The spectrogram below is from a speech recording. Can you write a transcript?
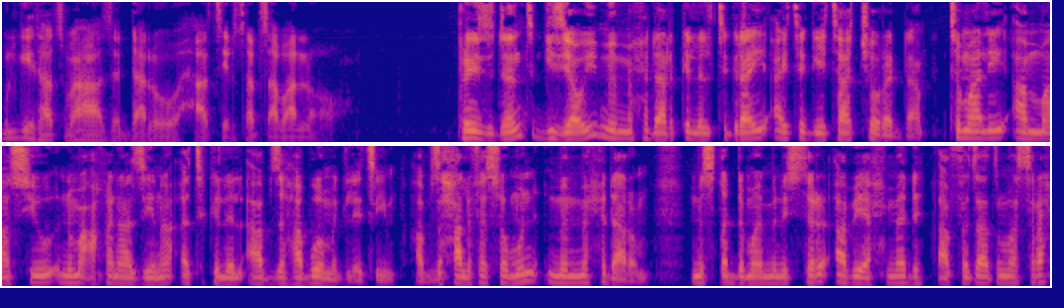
ሙልጌታ ጽበሃ ዘዳለዎ ሓጺር ጸብጻብ ኣሎ። ፕሬዚደንት ጊዜያዊ ምምሕዳር ክልል ትግራይ ኣይተ ጌታቸው ረዳ ትማሊ ኣማስዩ ንማዕኸና ዜና እቲ ክልል ኣብ ዝሃብዎ መግለፂ ኣብ ዝሓለፈ ሰሙን ምምሕዳሮም ምስ ቀዳማይ ሚኒስትር ኣብይ ኣሕመድ ኣፈፃፅማ ስራሕ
